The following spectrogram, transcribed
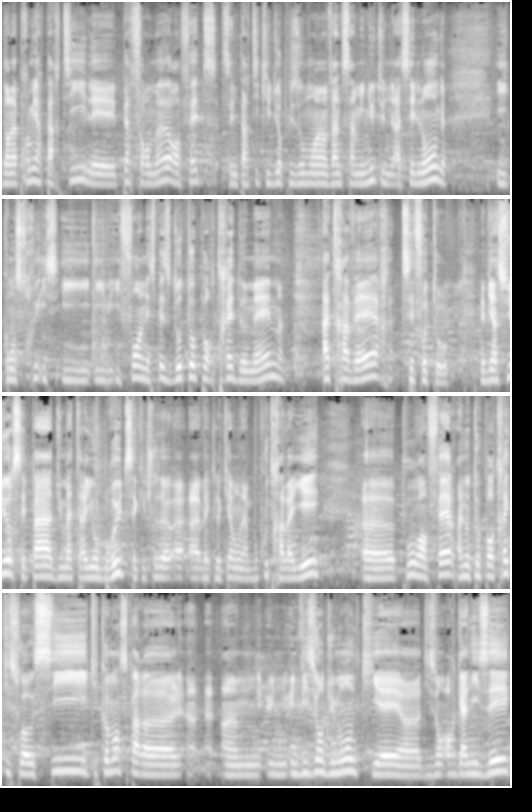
dans la première partie, les performeurs, en fait, c'est une partie qui dure plus ou moins 25 minutes, une assez longue ils, construisent, ils, font un espèce d'autoportrait d'eux-mêmes à travers ces photos. Mais bien sûr, ce n'est pas du matériau brut, c'est quelque chose euh, avec lequel on a beaucoup travaillé. Euh, pour en faire un autoportrait qui soit aussi, qui commence par euh, une, vision du monde qui est, disons, organisée,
